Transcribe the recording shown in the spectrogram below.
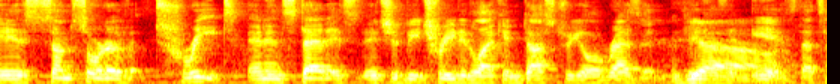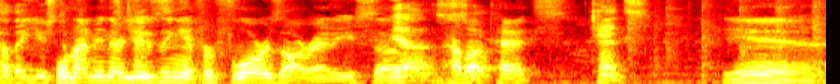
is some sort of treat, and instead it's, it should be treated like industrial resin because Yeah. it is. That's how they used to. Well, I mean they're tents. using it for floors already. So Yeah, how about tents? tents. Yeah.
